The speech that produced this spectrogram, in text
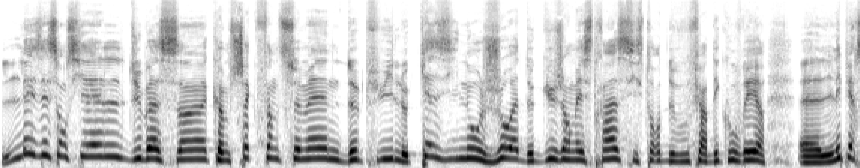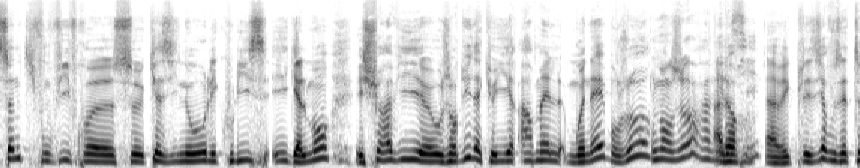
Les essentiels du bassin, comme chaque fin de semaine, depuis le casino Joa de Gujan-Mestras, histoire de vous faire découvrir euh, les personnes qui font vivre euh, ce casino, les coulisses également. Et je suis ravi euh, aujourd'hui d'accueillir Armel Moinet. Bonjour. Bonjour, ravi Alors, aussi. avec plaisir, vous êtes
